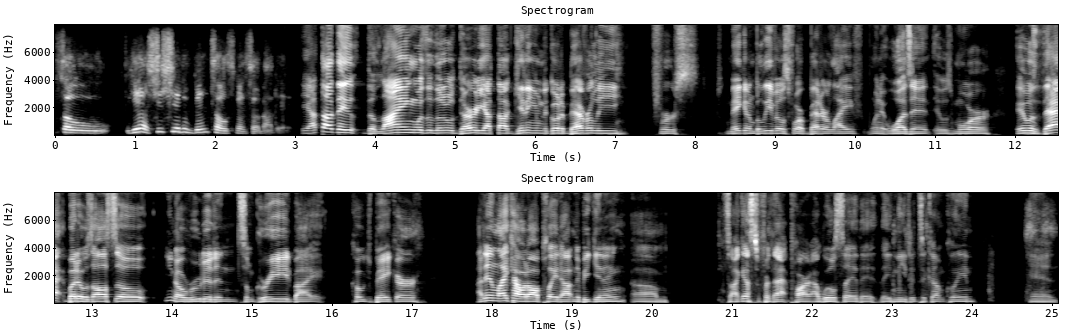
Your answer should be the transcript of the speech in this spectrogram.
So yeah, she should have been told Spencer about it. Yeah, I thought they the lying was a little dirty. I thought getting him to go to Beverly for making them believe it was for a better life when it wasn't. It was more it was that, but it was also, you know, rooted in some greed by Coach Baker. I didn't like how it all played out in the beginning. Um, so I guess for that part, I will say that they needed to come clean. And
